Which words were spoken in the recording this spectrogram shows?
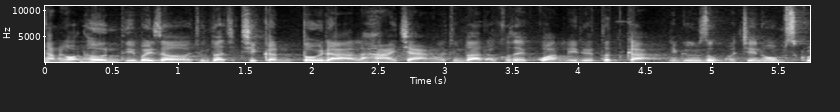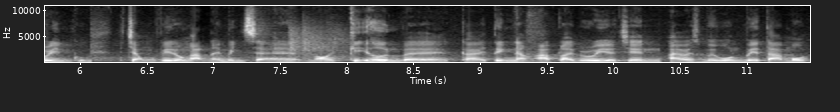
ngắn gọn hơn. Thì bây giờ chúng ta chỉ cần tối đa là hai trang là chúng ta đã có thể quản lý được tất cả những ứng dụng ở trên home screen cũng trong video ngắn này mình sẽ nói kỹ hơn về cái tính năng app library ở trên iOS 14 beta 1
